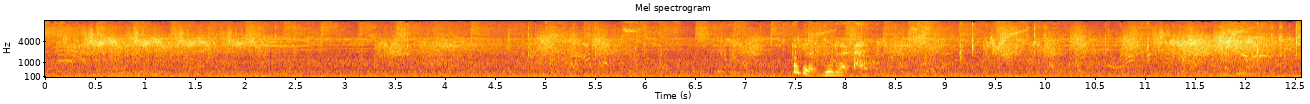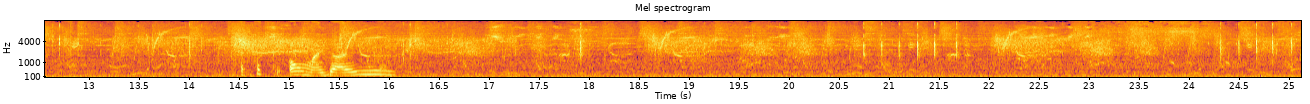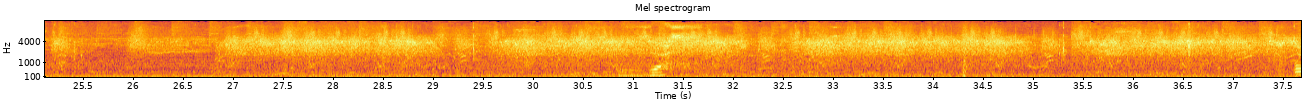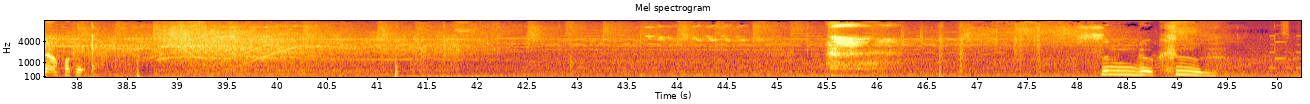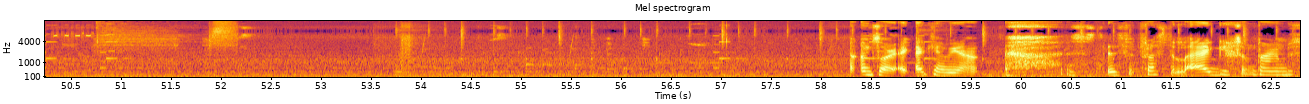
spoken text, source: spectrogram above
How did I do that? Oh my god. Jesus. No, fuck it. Son Goku. I'm sorry, I, I can't be out. It's, it's just the lag sometimes.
